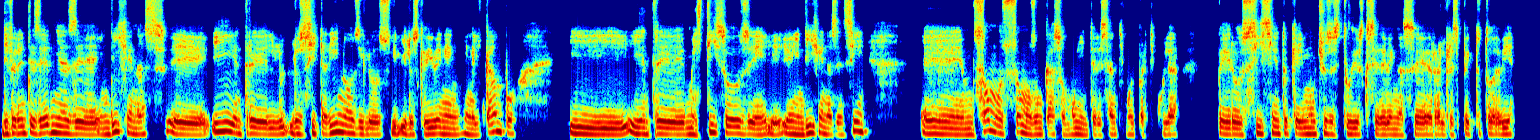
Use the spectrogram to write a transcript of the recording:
diferentes etnias indígenas eh, y entre los citadinos y los, y los que viven en, el campo y, entre mestizos e, e, indígenas en sí. Eh, somos, somos un caso muy interesante y muy particular, pero sí siento que hay muchos estudios que se deben hacer al respecto todavía.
